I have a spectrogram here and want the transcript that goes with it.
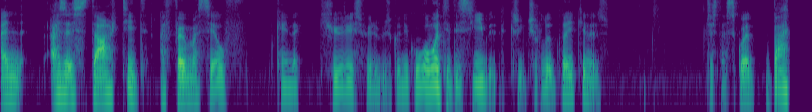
And as it started, I found myself kind of curious where it was going to go. I wanted to see what the creature looked like, and it's just a squid. But I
